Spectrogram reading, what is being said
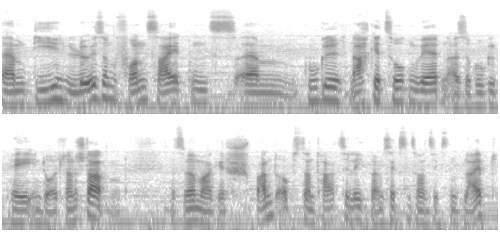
ähm, die Lösung von seitens ähm, Google nachgezogen werden, also Google Pay in Deutschland starten. Da sind wir mal gespannt, ob es dann tatsächlich beim 26. bleibt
